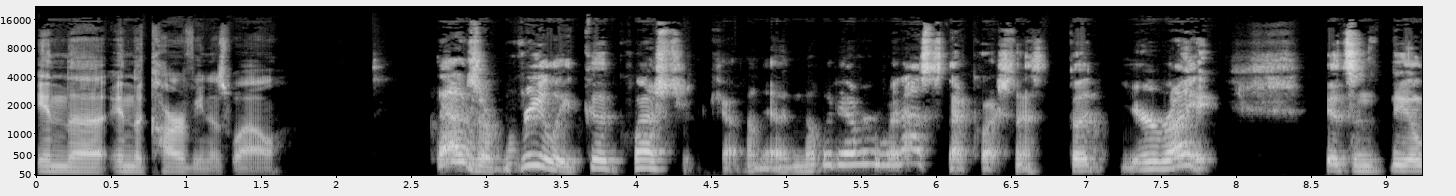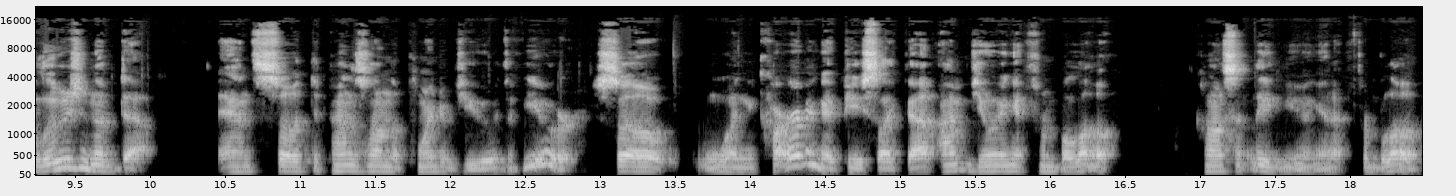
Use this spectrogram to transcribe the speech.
in the in the carving as well that is a really good question, Kevin. And nobody ever would ask that question, but you're right. It's an, the illusion of depth. And so it depends on the point of view of the viewer. So when carving a piece like that, I'm viewing it from below, constantly viewing it from below.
